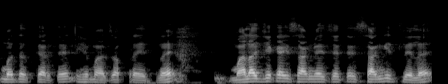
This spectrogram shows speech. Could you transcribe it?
मदत करता येईल हे माझा प्रयत्न आहे. मला जे काही सांगायचं आहे ते सांगितलेलं आहे.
